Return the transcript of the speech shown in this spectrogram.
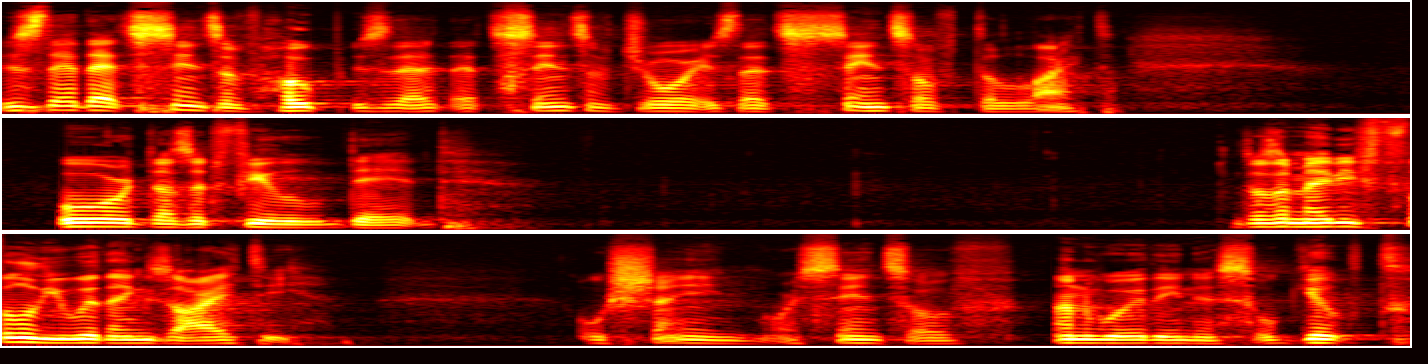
Is there that sense of hope? Is there that sense of joy? Is that sense of delight? Or does it feel dead? Does it maybe fill you with anxiety or shame or a sense of unworthiness or guilt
